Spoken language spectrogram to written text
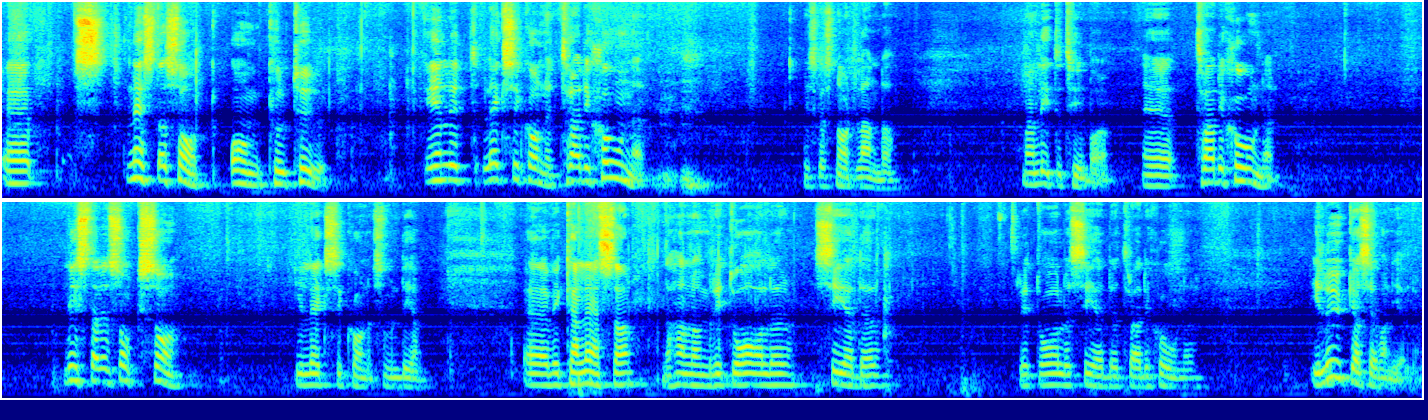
Eh, nästa sak om kultur. Enligt lexikonet traditioner. Vi ska snart landa. Men lite till bara. Eh, traditioner listades också i lexikonet som en del. Eh, vi kan läsa, det handlar om ritualer, seder, ritualer, seder, traditioner. I Lukas evangelium.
